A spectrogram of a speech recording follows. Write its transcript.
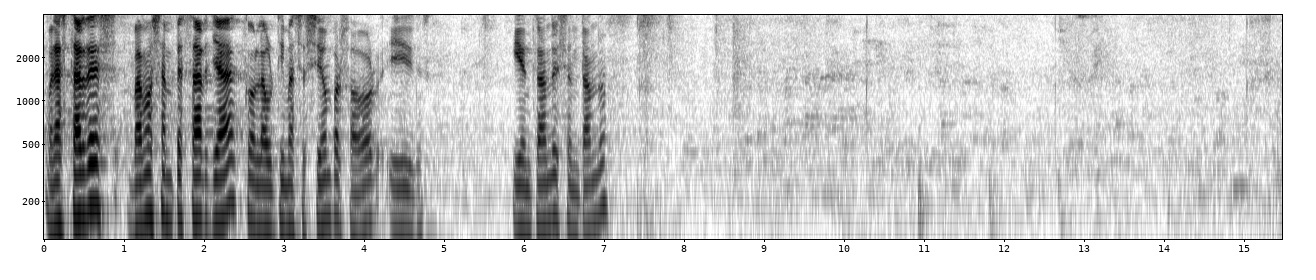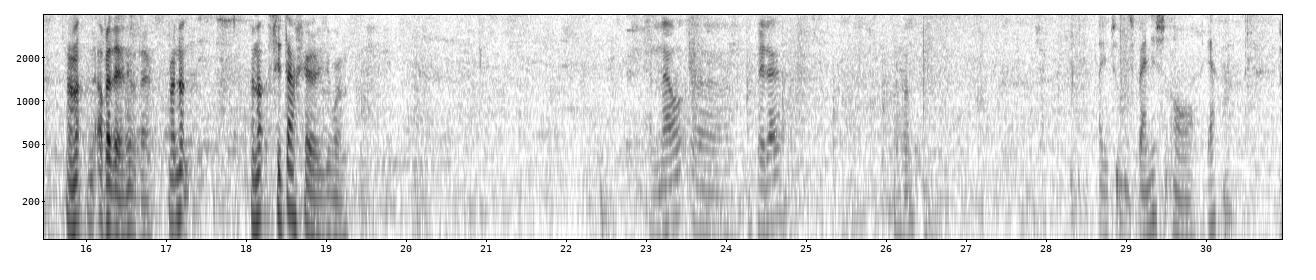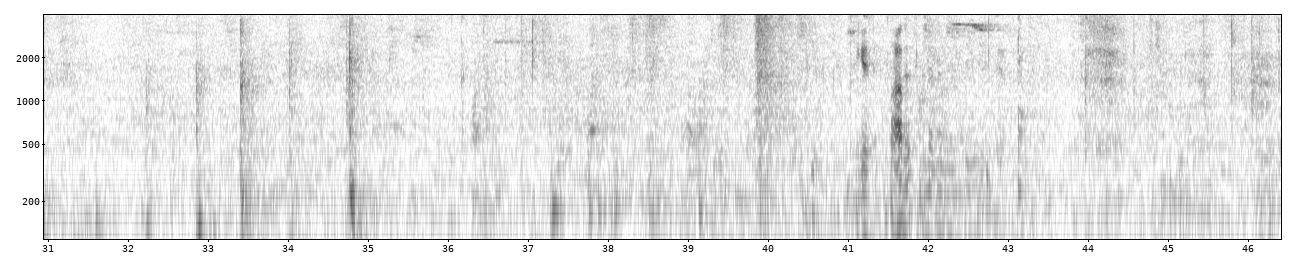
Buenas tardes. Vamos a empezar ya con la última sesión, por favor, y, entrando y sentando. No, no, espérate. No, no, no, no, sit down here. You want. And now, uh. Are you talking Spanish.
